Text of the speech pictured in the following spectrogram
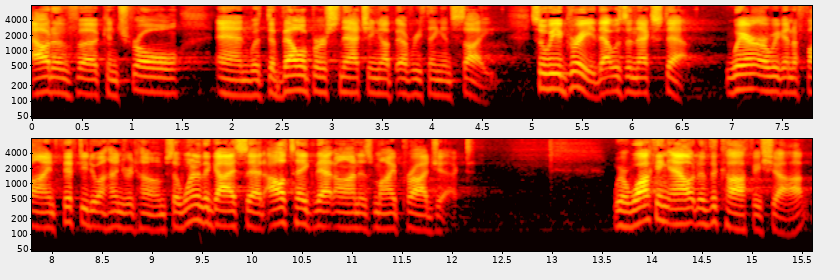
out of uh, control and with developers snatching up everything in sight? So we agreed that was the next step. Where are we going to find 50 to 100 homes? So one of the guys said, I'll take that on as my project. We're walking out of the coffee shop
